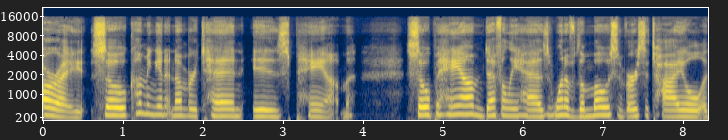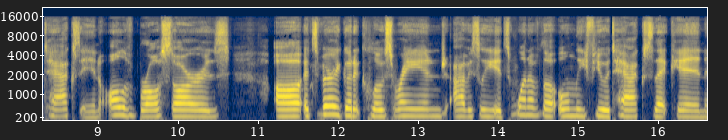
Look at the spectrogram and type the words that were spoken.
Alright, so coming in at number 10 is Pam. So Pam definitely has one of the most versatile attacks in all of Brawl Stars. Uh, it's very good at close range. Obviously, it's one of the only few attacks that can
